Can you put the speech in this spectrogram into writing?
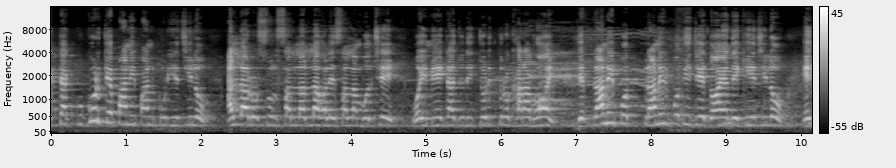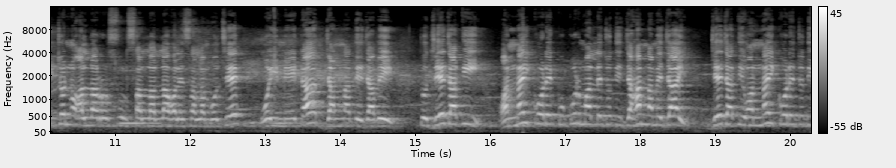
একটা কুকুরকে পানি পান করিয়েছিল। আল্লাহ রসুল সাল্লাহ সাল্লাম বলছে, ওই মেয়েটা যদি চরিত্র খারাপ হয়, যে প্রাণীর প্রাণীর প্রতি যে দয়া দেখিয়েছিল, এর জন্য আল্লাহ রসুল সাল্লাহ সাল্লাম বলছে, ওই মেয়েটা জান্নাতে যাবে। তো যে জাতি অন্যায় করে কুকুর মারলে যদি জাহান নামে যায়, যে জাতি অন্যায় করে যদি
